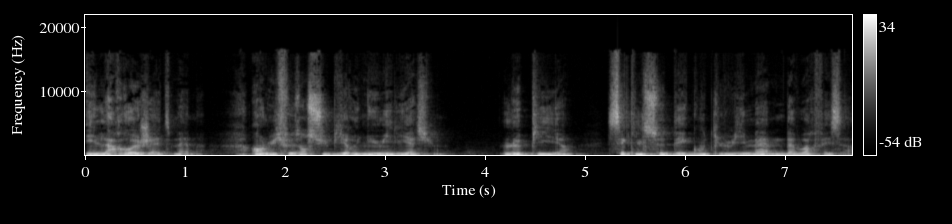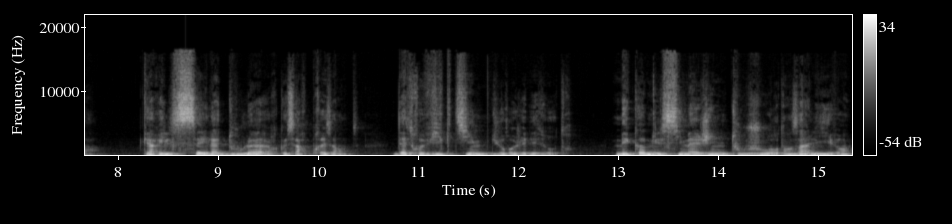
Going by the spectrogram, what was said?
Il la rejette même, en lui faisant subir une humiliation. Le pire, c'est qu'il se dégoûte lui-même d'avoir fait ça, car il sait la douleur que ça représente d'être victime du rejet des autres. Mais comme il s'imagine toujours dans un livre,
